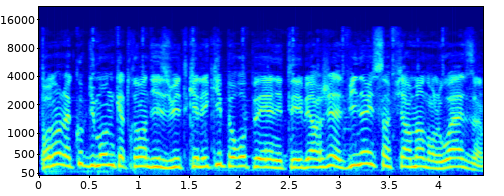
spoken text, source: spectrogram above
Pendant la Coupe du Monde 98, quelle équipe européenne était hébergée à Vineuil-Saint-Firmin dans l'Oise?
